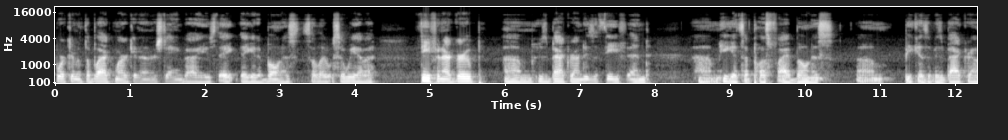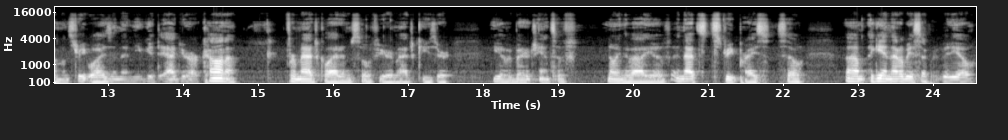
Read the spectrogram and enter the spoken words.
working with the black market and understanding values, they, they get a bonus. So so we have a thief in our group um, whose background is a thief, and um, he gets a plus five bonus um, because of his background on Streetwise. And then you get to add your Arcana for magical items. So if you're a magic user, you have a better chance of knowing the value of, and that's street price. So um, again, that'll be a separate video.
